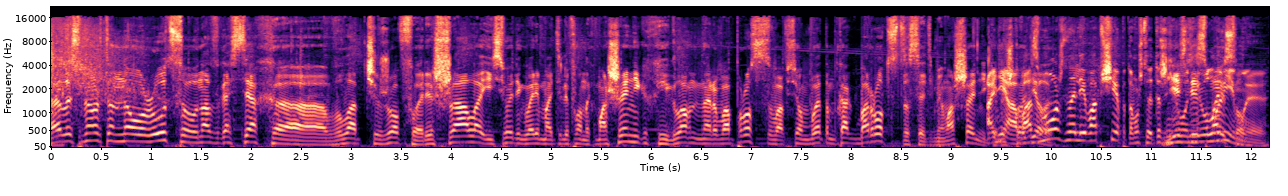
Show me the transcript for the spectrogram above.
Элис Мертон, No Roots. У нас в гостях э, Влад Чижов решала. И сегодня говорим о телефонных мошенниках. И главный, наверное, вопрос во всем в этом, как бороться с этими мошенниками. А не, а что делать? возможно ли вообще? Потому что это же Есть не- неуловимые. Э,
